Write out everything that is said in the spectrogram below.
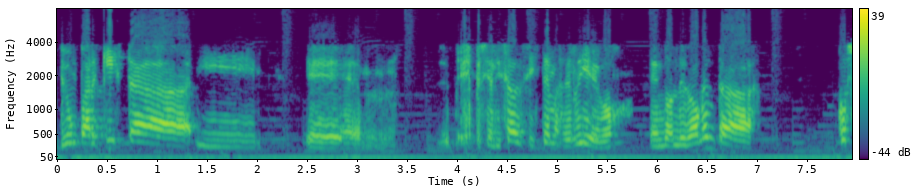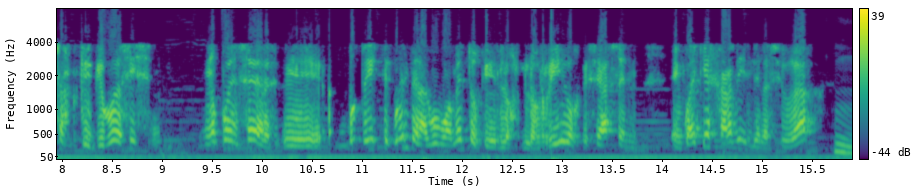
de un parquista y eh, especializado en sistemas de riego, en donde comenta cosas que, que vos decís, no pueden ser. Eh, ¿Vos te diste cuenta en algún momento que los, los riegos que se hacen en cualquier jardín de la ciudad, mm.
